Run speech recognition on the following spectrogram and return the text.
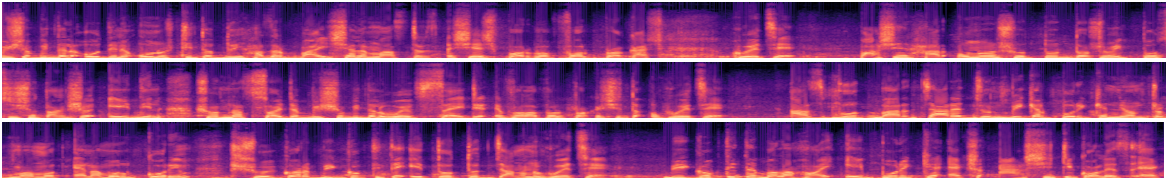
বিশ্ববিদ্যালয়ের অধীনে অনুষ্ঠিত দুই হাজার বাইশ সালে মাস্টার্স শেষ পর্ব ফল প্রকাশ হয়েছে। পাশের হার উনসত্তর দশমিক পঁচিশ শতাংশ। এই দিন সন্ধ্যা ছয়টা বিশ্ববিদ্যালয় ওয়েবসাইটে ফলাফল প্রকাশিত হয়েছে। আজ বুধবার চারের জুন বিকাল পরীক্ষা নিয়ন্ত্রক মোহাম্মদ এনামুল করিম সই করা বিজ্ঞপ্তিতে এই তথ্য জানানো হয়েছে। বিজ্ঞপ্তিতে বলা হয়, এই পরীক্ষা একশো আশিটি কলেজ এক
